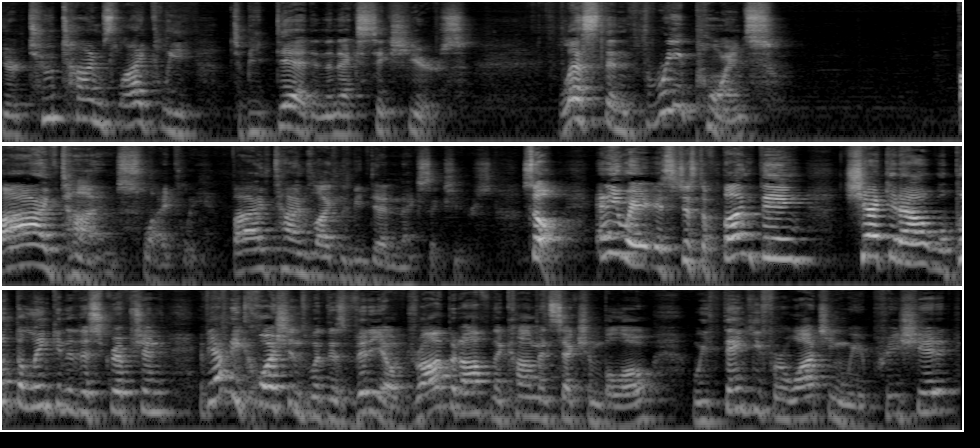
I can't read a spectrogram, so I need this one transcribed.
you're two times likely to be dead in the next six years. Less than three points, five times likely. Five times likely to be dead in the next six years. So, anyway, it's just a fun thing. Check it out. We'll put the link in the description. If you have any questions with this video, drop it off in the comment section below. We thank you for watching. We appreciate it.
